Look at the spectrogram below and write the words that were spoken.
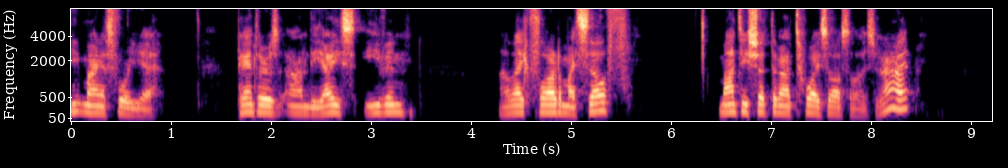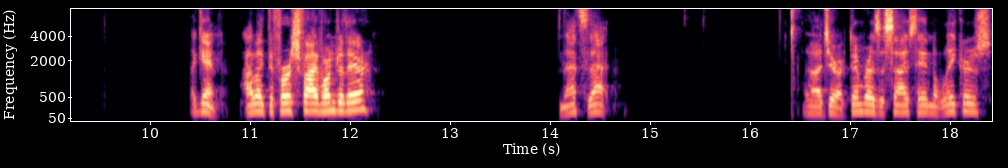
Heat minus four, yeah. Panthers on the ice, even. I like Florida myself. Monty shut them out twice also last year. All right. Again, I like the first five under there. And that's that. Uh, Jarek, Denver has a size to handle Lakers,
